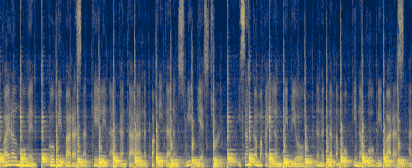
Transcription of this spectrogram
Viral moment, Kobe Paras at Kaylin Alcantara nagpakita ng sweet gesture. Isang kamakailang video na nagtatampok kina Kobe Paras at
